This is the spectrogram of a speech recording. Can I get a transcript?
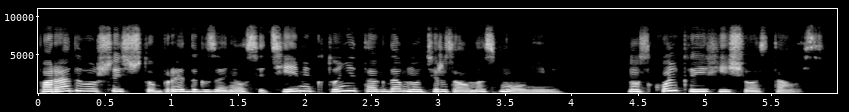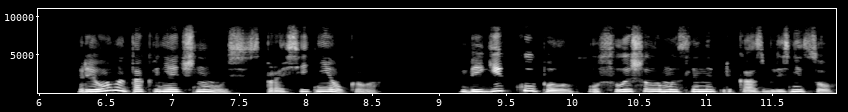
порадовавшись, что Брэддок занялся теми, кто не так давно терзал нас молниями. Но сколько их еще осталось? Риона так и не очнулась, спросить не у кого. «Беги к куполу», — услышала мысленный приказ близнецов.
